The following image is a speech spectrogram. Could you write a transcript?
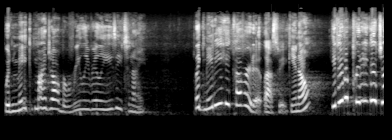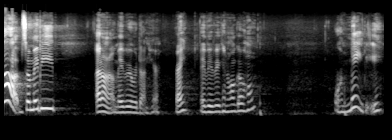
would make my job really, really easy tonight. Like maybe he covered it last week, you know? He did a pretty good job. So maybe, I don't know, maybe we're done here, right? Maybe we can all go home. Or maybe,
